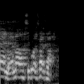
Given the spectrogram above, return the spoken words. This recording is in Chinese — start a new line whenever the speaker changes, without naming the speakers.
来来让吃过下场。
